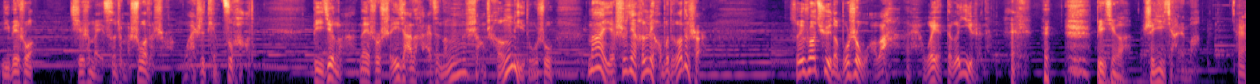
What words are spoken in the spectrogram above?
你别说，其实每次这么说的时候，我还是挺自豪的。毕竟啊，那时候谁家的孩子能上城里读书，那也是件很了不得的事儿。虽说去的不是我吧，哎，我也得意着呢。毕竟啊是一家人嘛。嘿，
